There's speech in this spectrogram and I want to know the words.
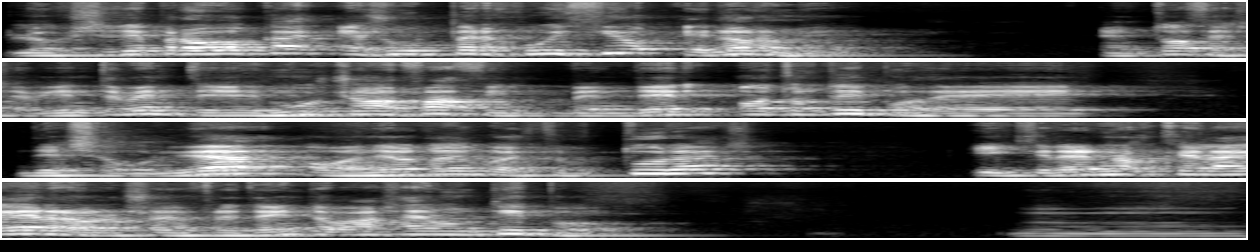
lo que sí te provoca es un perjuicio enorme. Entonces, evidentemente, es mucho más fácil vender otro tipo de, seguridad o vender otro tipo de estructuras y creernos que la guerra o los enfrentamientos van a ser un tipo mm,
